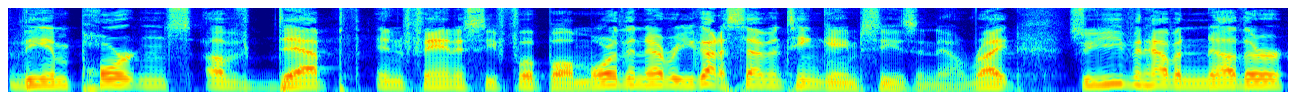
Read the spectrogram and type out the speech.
the importance of depth in fantasy football more than ever. You got a 17 game season now, right? So you even have another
